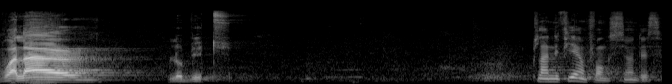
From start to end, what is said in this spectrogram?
voilà le but. Planifier en fonction de ça.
